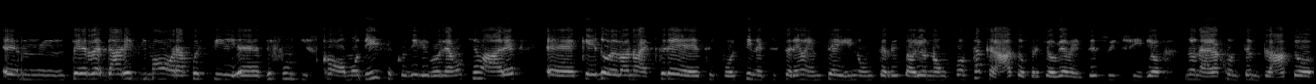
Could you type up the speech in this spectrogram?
ehm, per dare dimora a questi eh, defunti scomodi, se così li vogliamo chiamare, eh, che dovevano essere sepolti necessariamente in un territorio non consacrato, perché ovviamente il suicidio non era contemplato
